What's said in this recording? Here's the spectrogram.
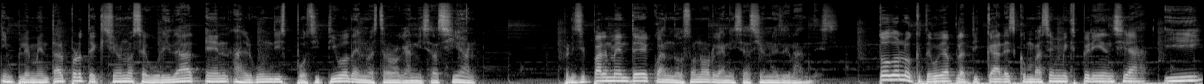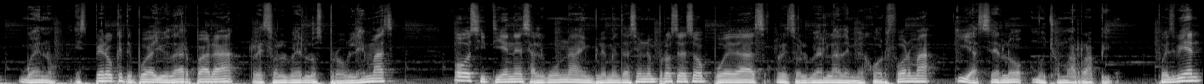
implementar protección o seguridad en algún dispositivo de nuestra organización? Principalmente cuando son organizaciones grandes. Todo lo que te voy a platicar es con base en mi experiencia y bueno, espero que te pueda ayudar para resolver los problemas o si tienes alguna implementación en proceso puedas resolverla de mejor forma y hacerlo mucho más rápido. Pues bien,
